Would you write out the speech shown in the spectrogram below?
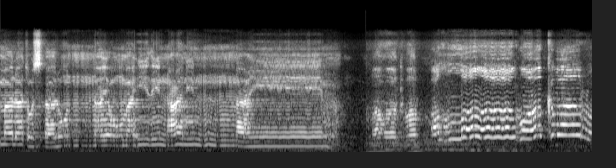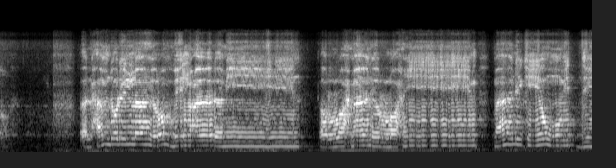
ثم لتسألن يومئذ عن النعيم. الله أكبر. الله أكبر. الحمد لله رب العالمين. الرحمن الرحيم. مالك يوم الدين.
